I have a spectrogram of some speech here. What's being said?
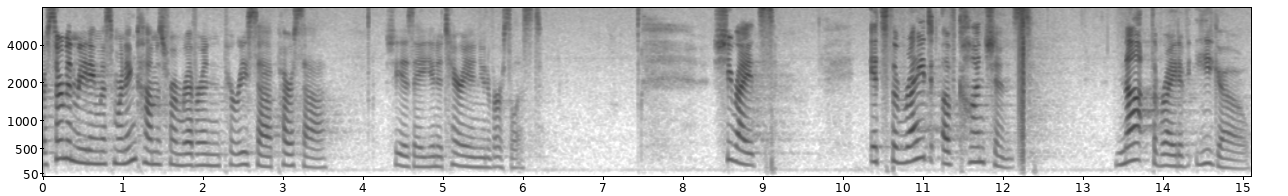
Our sermon reading this morning comes from Reverend Parisa Parsa. She is a Unitarian Universalist. She writes It's the right of conscience, not the right of ego,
